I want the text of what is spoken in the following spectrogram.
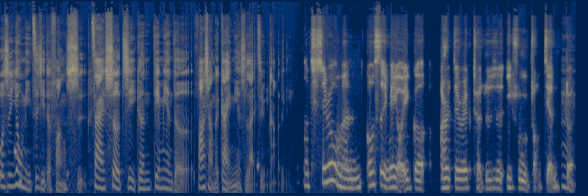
或是用你自己的方式在设计跟店面的发想的概念是来自于哪里？嗯，其实因为我们公司里面有一个 art director，就是艺术总监，对，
